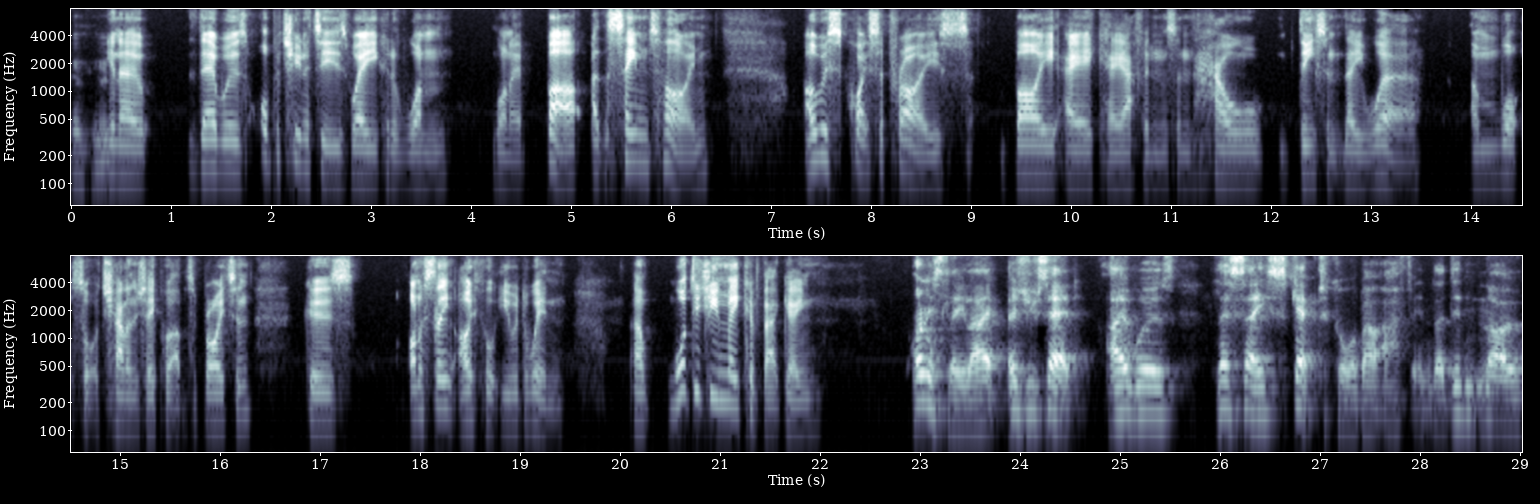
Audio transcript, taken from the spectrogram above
Mm-hmm. You know, there was opportunities where you could have won won it, but at the same time, I was quite surprised by AEK Athens and how decent they were and what sort of challenge they put up to Brighton. Because honestly, I thought you would win. Uh, what did you make of that game? Honestly, like as you said, I was let's say, skeptical about Athens. I didn't know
